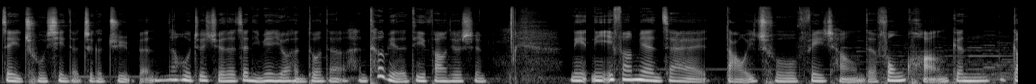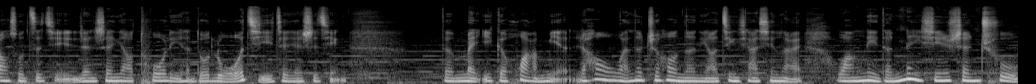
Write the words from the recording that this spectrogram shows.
这一出戏的这个剧本。那我就觉得这里面有很多的很特别的地方，就是你你一方面在导一出非常的疯狂，跟告诉自己人生要脱离很多逻辑这件事情。的每一个画面，然后完了之后呢，你要静下心来，往你的内心深处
